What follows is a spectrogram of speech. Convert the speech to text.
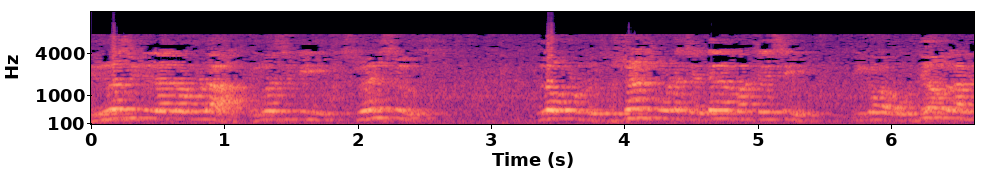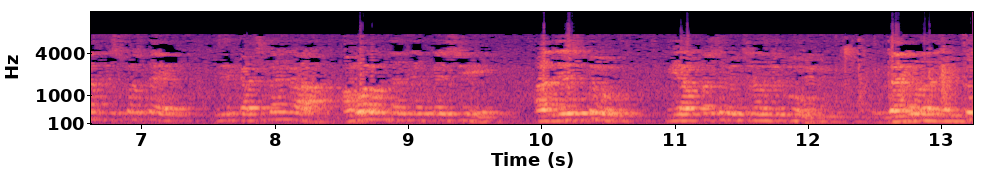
యూనివర్సిటీలలో కూడా యూనివర్సిటీ స్టూడెంట్స్ లో స్టూడెంట్స్ కూడా చైతన్యపరిచేసి ఇక ఉద్యోగం లాగా తీసుకొస్తే ఇది ఖచ్చితంగా అమలు అవుతుందని చెప్పేసి అది చేస్తూ ఈ అవకాశం ఇచ్చినందుకు ధన్యవాదాలు. చెప్తూ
